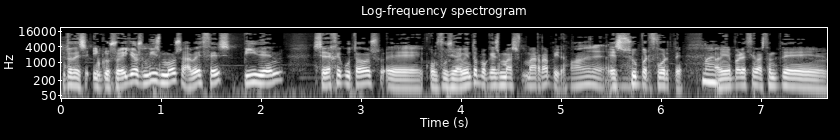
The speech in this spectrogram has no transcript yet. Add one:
Entonces, incluso ellos mismos a veces piden ser ejecutados eh, con fusilamiento porque es más, más rápido. es súper fuerte. A mí me parece bastante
